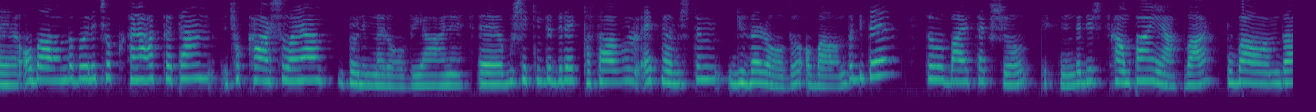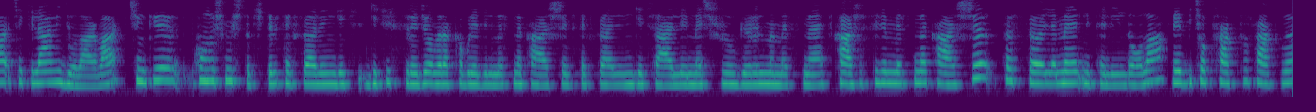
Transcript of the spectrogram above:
E, o bağlamda böyle çok hani hakikaten çok karşılayan bölümler oldu yani. E, bu şekilde direkt tasavvur etmemiştim. Güzel oldu o bağlamda. Bir de Still Bisexual isminde bir kampanya var. Bu bağlamda çekilen videolar var. Çünkü konuşmuştuk işte biseksüelliğin geç, geçiş süreci olarak kabul edilmesine karşı, biseksüelliğin geçerli, meşru görülmemesine karşı, silinmesine karşı söz söyleme niteliğinde olan ve birçok farklı farklı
